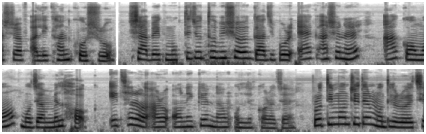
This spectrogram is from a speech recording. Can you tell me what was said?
আশরাফ আলী খান খসরু। সাবেক মুক্তিযুদ্ধ বিষয়ক গাজীপুর এক আসনের আ কম মোজাম্মেল হক। এছাড়াও আরও অনেকের নাম উল্লেখ করা যায়। প্রতিমন্ত্রীদের মধ্যে রয়েছে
